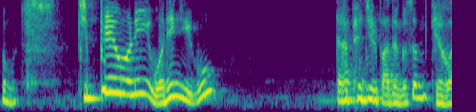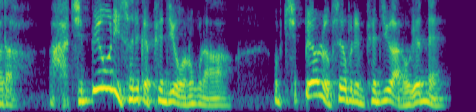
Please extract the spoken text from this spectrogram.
그럼 집배원이 원인이고 내가 편지를 받은 것은 결과다. 아, 집배원이 있으니까 편지가 오는구나. 그럼 집배원을 없애버리면 편지가 안 오겠네.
